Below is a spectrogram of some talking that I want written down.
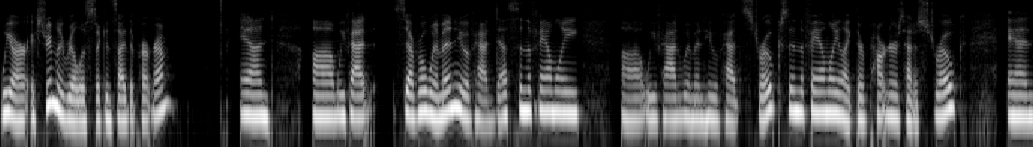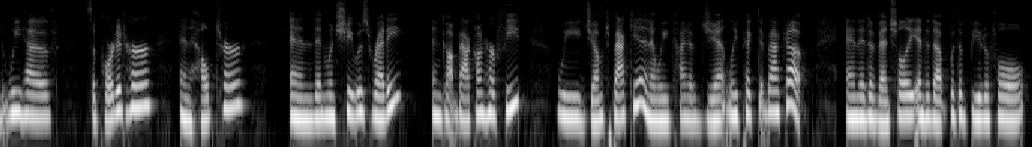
we are extremely realistic inside the program. And um, we've had several women who have had deaths in the family. Uh, we've had women who've had strokes in the family, like their partners had a stroke. And we have supported her and helped her. And then when she was ready and got back on her feet, we jumped back in and we kind of gently picked it back up. And it eventually ended up with a beautiful,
